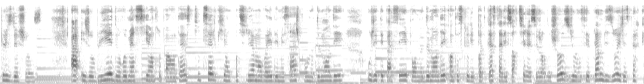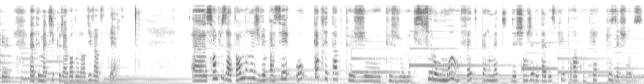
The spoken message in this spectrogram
plus de choses. Ah, et j'ai oublié de remercier, entre parenthèses, toutes celles qui ont continué à m'envoyer des messages pour me demander où j'étais passée, pour me demander quand est-ce que les podcasts allaient sortir et ce genre de choses. Je vous fais plein de bisous et j'espère que la thématique que j'aborde aujourd'hui va vous plaire. Euh, sans plus attendre, je vais passer aux quatre étapes que que je, qui, selon moi, en fait, permettent de changer d'état d'esprit pour accomplir plus de choses.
